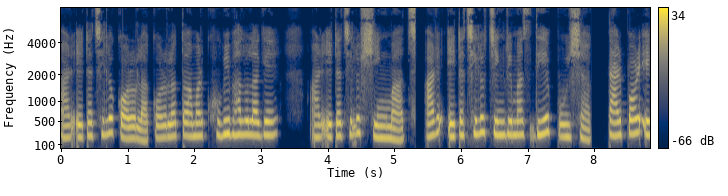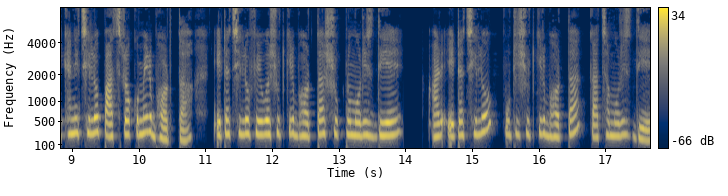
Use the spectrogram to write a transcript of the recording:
আর এটা ছিল করলা। করলা তো আমার খুবই ভালো লাগে। আর এটা ছিল শিং মাছ। আর এটা ছিল চিংড়ি মাছ দিয়ে পুঁই শাক। তারপর এখানে ছিল পাঁচ রকমের ভর্তা। এটা ছিল ফেউয়া শুটকির ভর্তা শুকনো মরিচ দিয়ে। আর এটা ছিল পুঁটি শুটকির ভর্তা কাঁচা মরিচ দিয়ে।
